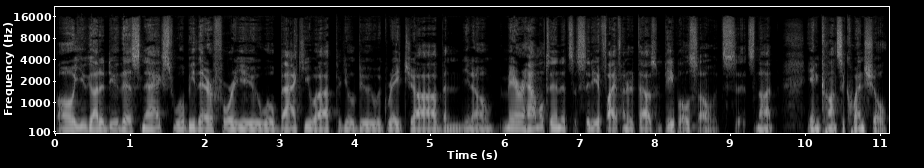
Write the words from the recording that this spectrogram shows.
"Oh, you got to do this next. We'll be there for you. We'll back you up. You'll do a great job." And you know, Mayor Hamilton, it's a city of five hundred thousand people, so it's it's not inconsequential.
